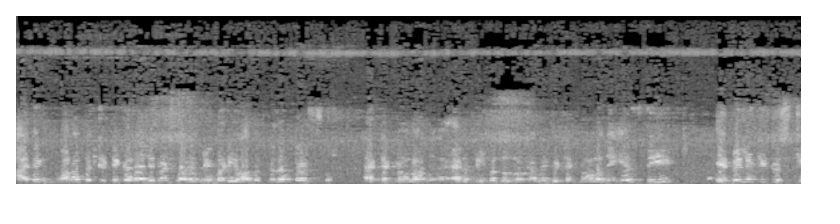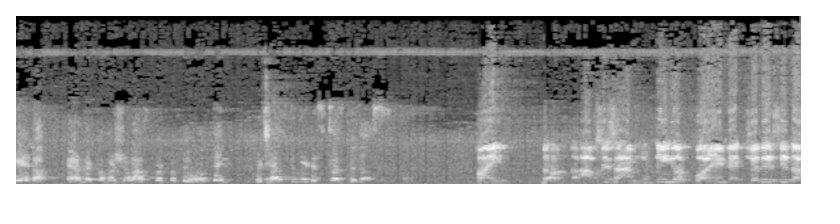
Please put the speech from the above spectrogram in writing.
I think one of the critical elements for everybody, all the presenters and technology and the people who are coming with technology is the ability to scale up and the commercial aspect of the whole thing, which has to be discussed with us. Fine. No, Ashish, I'm getting your point. Actually, see, the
